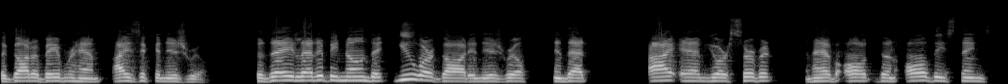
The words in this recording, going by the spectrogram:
the God of Abraham, Isaac, and Israel, today let it be known that you are God in Israel and that I am your servant and I have all, done all these things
